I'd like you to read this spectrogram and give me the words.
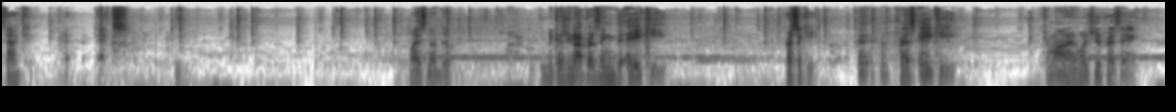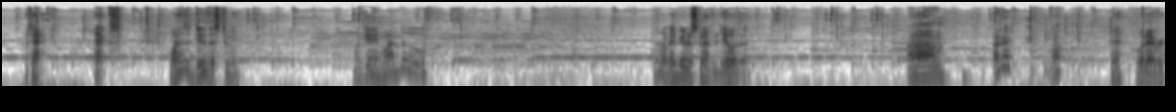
Attack X. Why is no do? Because you're not pressing the A key. Press a key. Press A key. Come on, why don't you press A? Attack X. Why does it do this to me? Okay, what do? Oh, maybe I'm just gonna have to deal with it. Um, okay. Well, Eh, whatever.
